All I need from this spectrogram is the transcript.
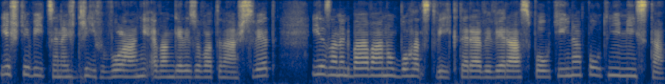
ještě více než dřív volání evangelizovat náš svět, je zanedbáváno bohatství, které vyvěrá z poutí na poutní místa.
